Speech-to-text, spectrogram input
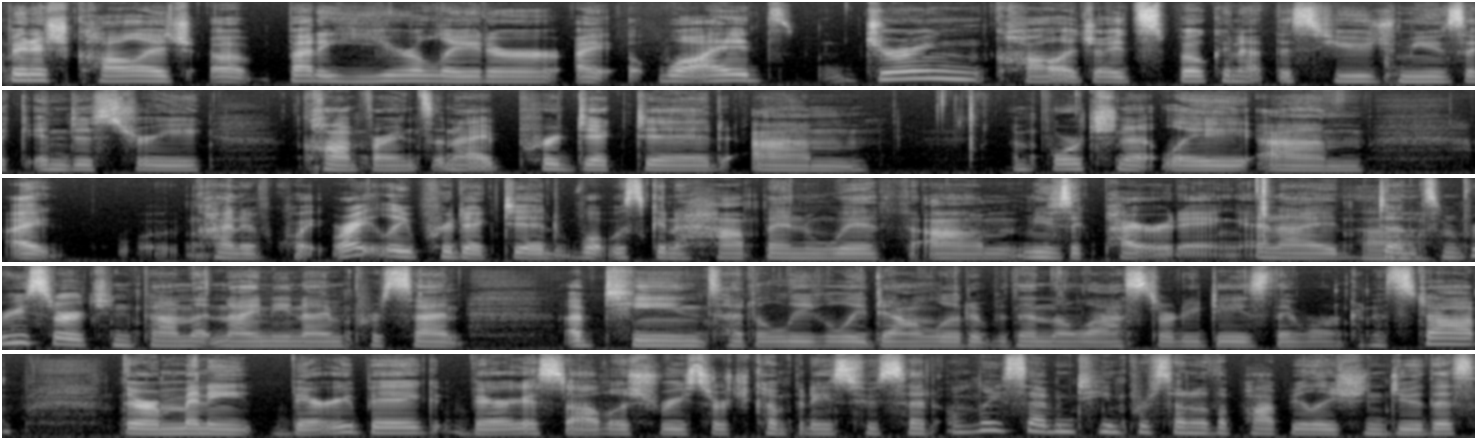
finished college uh, about a year later i well i had during college i had spoken at this huge music industry conference and i predicted um, unfortunately um, i kind of quite rightly predicted what was going to happen with um, music pirating. And i had done some research and found that 99% of teens had illegally downloaded within the last 30 days they weren't going to stop. There are many very big very established research companies who said only 17% of the population do this.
